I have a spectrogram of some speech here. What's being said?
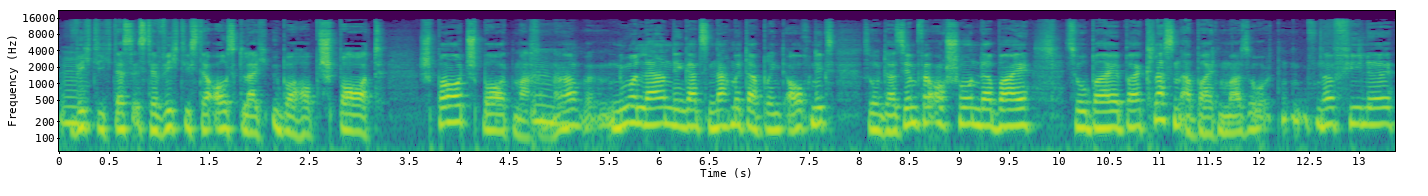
Wichtig, das ist der wichtigste Ausgleich überhaupt. Sport. Sport, Sport machen. Mhm. Ne? Nur lernen den ganzen Nachmittag bringt auch nichts. So, und da sind wir auch schon dabei, so bei, bei Klassenarbeiten mal so, ne, viele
